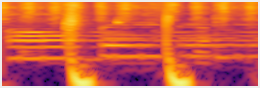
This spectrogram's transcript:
Oh, baby.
